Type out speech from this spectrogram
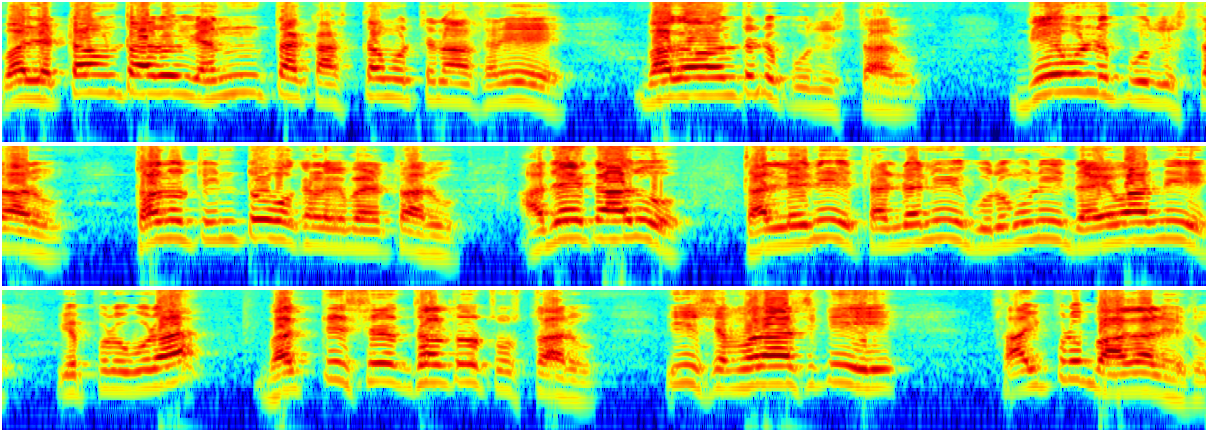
వాళ్ళు ఎట్లా ఉంటారు? ఎంత కష్టం వచ్చినా సరే భగవంతుడిని పూజిస్తారు దేవుణ్ణి పూజిస్తారు తను తింటూ ఒకరికి పెడతారు. అదే కాదు తల్లిని తండ్రిని గురువుని దైవాన్ని ఎప్పుడు కూడా భక్తి శ్రద్ధలతో చూస్తారు. ఈ సింహరాశికి ఇప్పుడు బాగాలేదు.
